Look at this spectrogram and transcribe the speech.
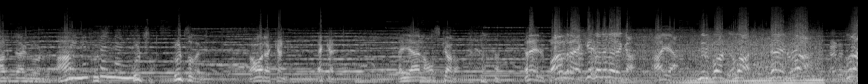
ఏనాడు నాకు మాట తాగకూడదు ఆ? వెళ్ళొస్తాను కూర్చో కూర్చోదండి తమరు ఎక్కండి ఎక్కండి అయ్యా నమస్కారం అరే పాలు ఎక్కిందండి మీరు ఇక. అయ్యా మీరు పోండి నువ్వా? ఏయ్, నువ్వా? నువ్వా?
